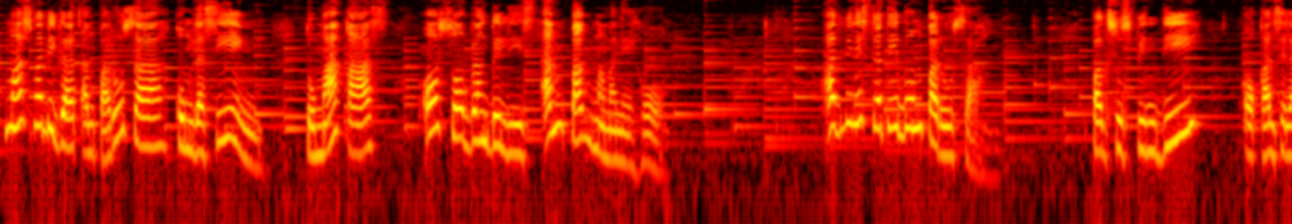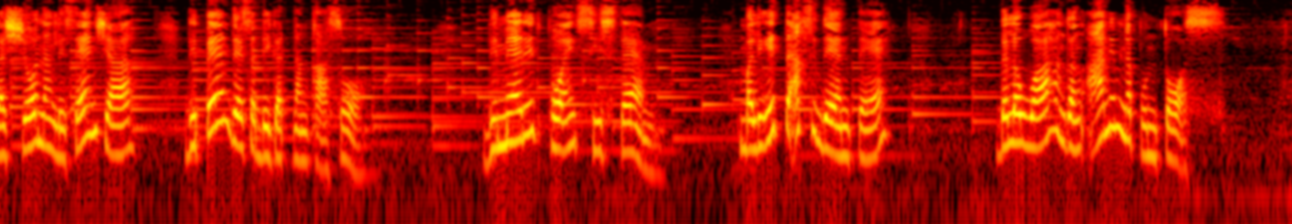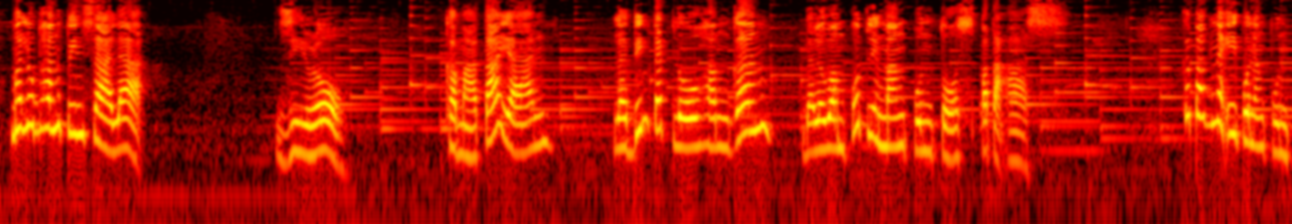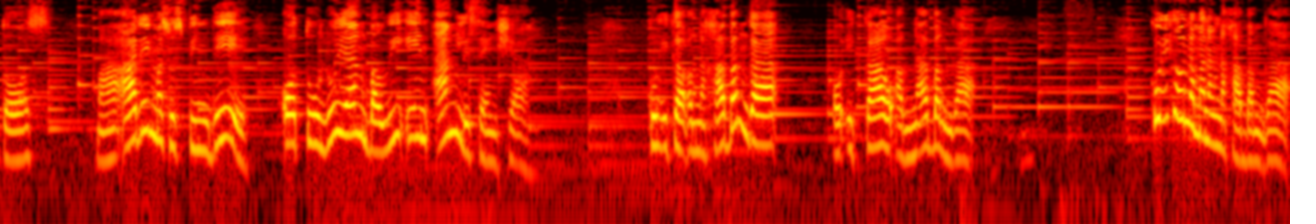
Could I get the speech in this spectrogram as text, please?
Mas mabigat ang parusa kung lasing, tumakas o sobrang bilis ang pagmamaneho. Administratibong parusa Pagsuspindi o kanselasyon ng lisensya depende sa bigat ng kaso. Demerit point system Maliit na aksidente dalawa hanggang anim na puntos. Malubhang pinsala, 0. Kamatayan, labing tatlo hanggang 25 puntos pataas. Kapag naipon ang puntos, maaaring masuspindi o tuluyang bawiin ang lisensya. Kung ikaw ang nakabangga o ikaw ang nabangga. Kung ikaw naman ang nakabangga,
